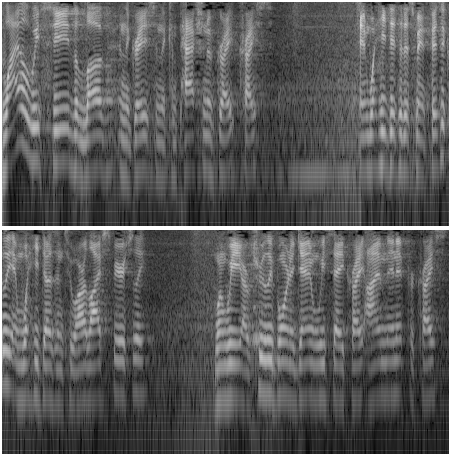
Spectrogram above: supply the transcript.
While we see the love and the grace and the compassion of Christ and what he did to this man physically and what he does into our lives spiritually, when we are truly born again, when we say, I'm in it for Christ,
